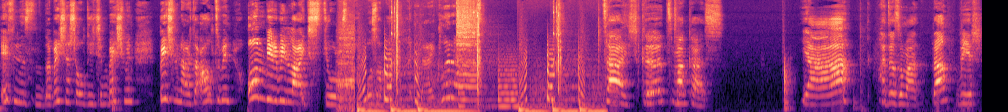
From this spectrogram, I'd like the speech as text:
Eflin'in sınıfında 5 yaş olduğu için 5000, 5000 artı 6000, 11000 like istiyoruz. O zaman like'lara. Taş, kağıt, makas. Ya. Hadi o zaman. Round 1.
